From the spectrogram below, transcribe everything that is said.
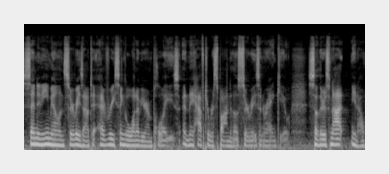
send an email and surveys out to every single one of your employees and they have to respond to those surveys and rank you so there's not you know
